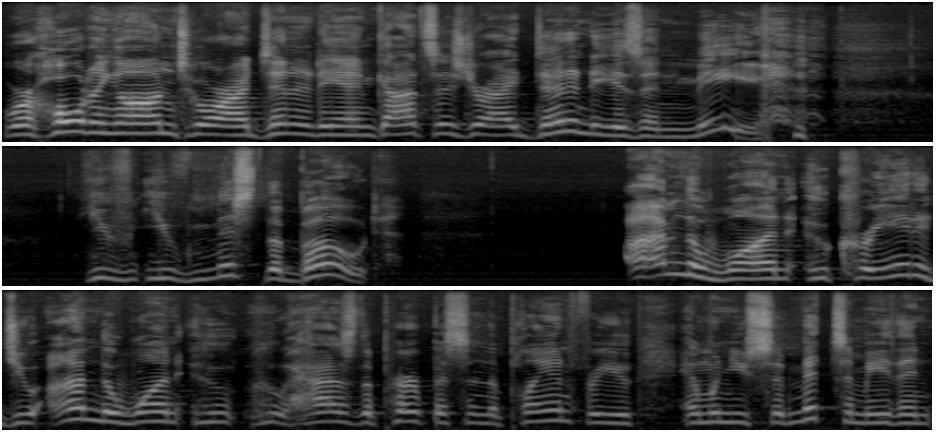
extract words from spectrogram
we're holding on to our identity and God says, your identity is in me. you've, you've missed the boat. I'm the one who created you. I'm the one who, who has the purpose and the plan for you. And when you submit to me, then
